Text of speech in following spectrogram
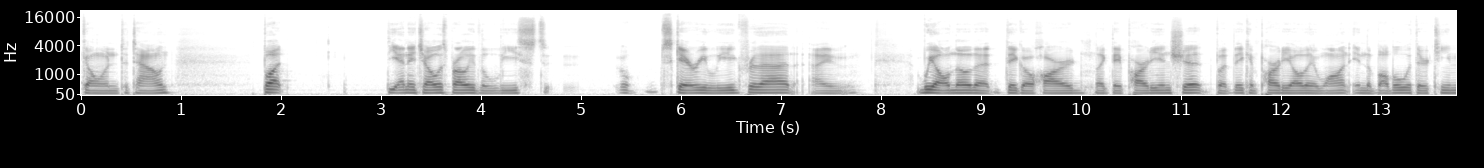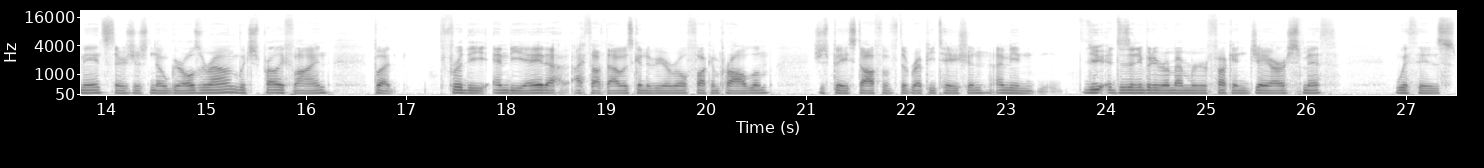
going to town. But the NHL is probably the least oh, scary league for that. I we all know that they go hard, like they party and shit, but they can party all they want in the bubble with their teammates. There's just no girls around, which is probably fine. But for the NBA, that I thought that was going to be a real fucking problem, just based off of the reputation. I mean, does anybody remember fucking J.R. Smith with his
